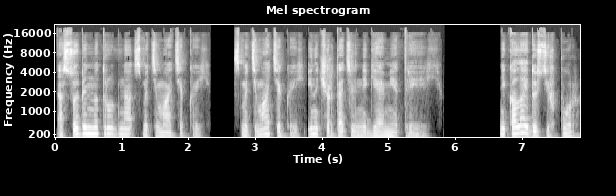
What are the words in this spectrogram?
Особенно трудно с математикой. С математикой и начертательной геометрией. Николай до сих пор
